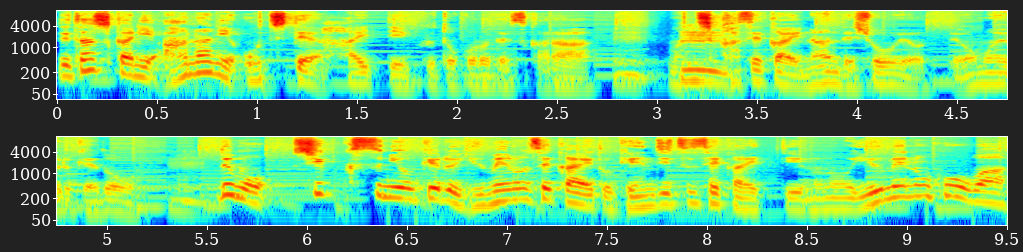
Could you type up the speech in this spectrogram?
で、確かに穴に落ちて入っていくところですから、まあ、うん地下世界なんでしょうよって思えるけど、うんでも6における夢の世界と現実世界っていうのの夢の方は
